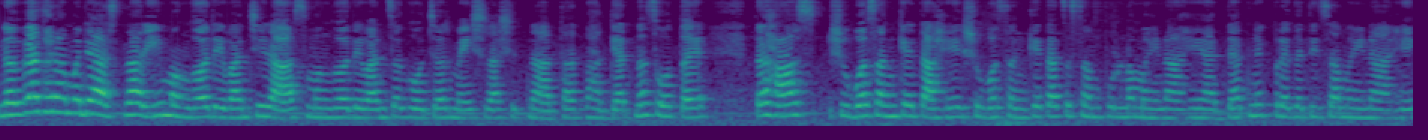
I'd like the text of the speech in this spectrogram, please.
नवव्या घरामध्ये असणारी मंगळदेवांची रास मंगळदेवांचं गोचर मेष राशीतनं अर्थात भाग्यातनंच होत आहे तर हा शुभ संकेत आहे. शुभ संकेताचा संपूर्ण महिना आहे. आध्यात्मिक प्रगतीचा महिना आहे.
